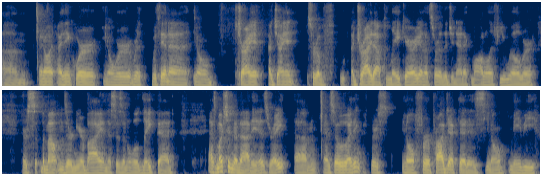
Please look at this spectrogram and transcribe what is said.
um, you know i think we're you know we're, we're within a you know dry a giant sort of a dried up lake area. That's sort of the genetic model if you will where there's the mountains are nearby and this is an old lake bed. As much as nevada is right? Um, and so i think there's you know, for a project that is, you know, maybe,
